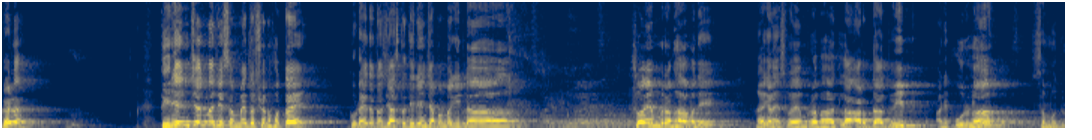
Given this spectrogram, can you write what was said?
कळलं? तिर्यांच्यांना जे संवेदर्शन होतंय कुठे आहेत आता जास्त तिर्यांच्या आपण बघितलं. स्वयंप्रभामध्ये. आहे का नाही? स्वयंप्रभातला अर्धा द्वीप आणि पूर्ण समुद्र.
